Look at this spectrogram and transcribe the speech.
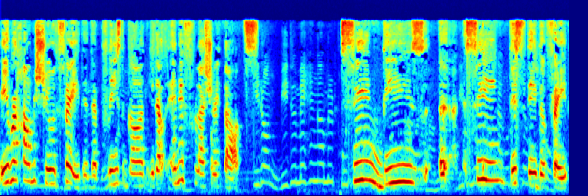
Abraham showed faith that pleased God without any fleshly thoughts. Seeing these, uh, seeing this deed of faith,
